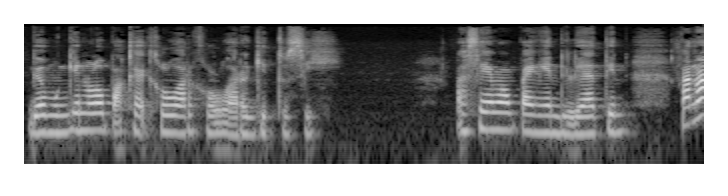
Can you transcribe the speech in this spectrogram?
Gak mungkin lo pakai keluar keluar gitu sih pasti emang pengen diliatin karena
